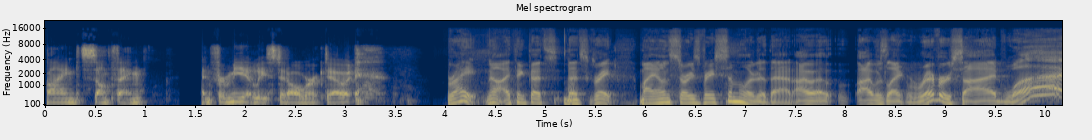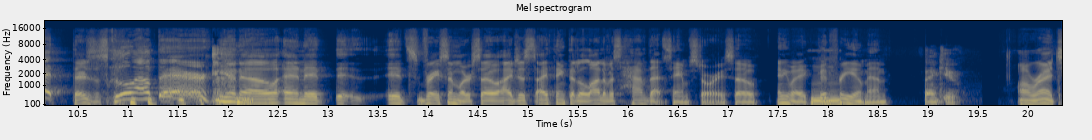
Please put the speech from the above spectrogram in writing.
find something. And for me at least it all worked out. Right. No, I think that's that's great. My own story is very similar to that. I I was like Riverside. What? There's a school out there, you know, and it, it it's very similar. So I just I think that a lot of us have that same story. So anyway, good Mhm. for you, man. Thank you. All right.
